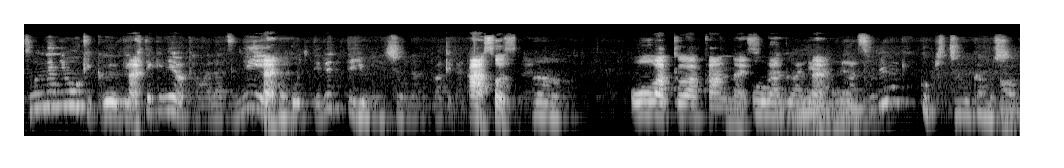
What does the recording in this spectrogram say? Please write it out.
そんなに大きく劇的には変わらずにはい。残ってるっていう印象なわけだね。あそうですね。うん、大枠は変わんないですね。大枠はね、はいだからそれは結構貴重かもしれないよ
